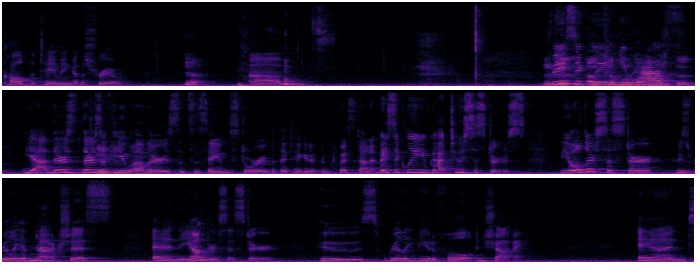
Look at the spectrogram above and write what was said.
called The Taming of the Shrew. Yeah. Um, There's been a basically you have that- yeah there's there's a few others it's the same story but they take a different twist on it basically you've got two sisters the older sister who's really obnoxious and the younger sister who's really beautiful and shy and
